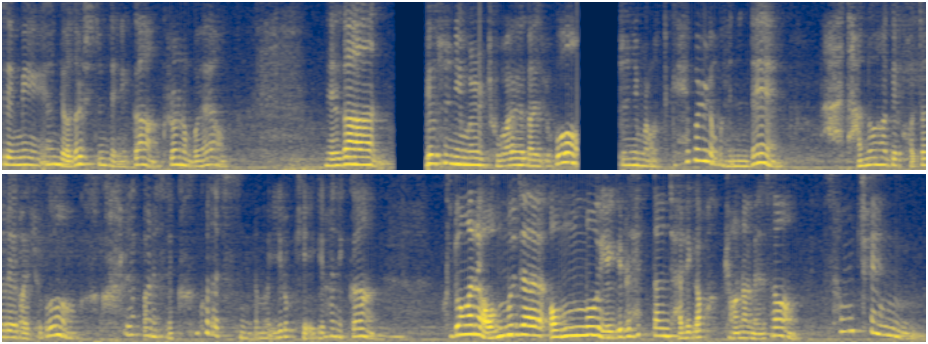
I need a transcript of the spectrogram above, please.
쌤이 한 8시쯤 되니까 그러는 거예요. 내가 교수님을 좋아해가지고 교수님을 어떻게 해보려고 했는데 아, 단호하게 거절해가지고 큰일 뻔했어요. 큰거 다쳤습니다. 막 이렇게 얘기를 하니까 그동안에 업무, 자, 업무 얘기를 했던 자리가 확 변하면서 성추행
